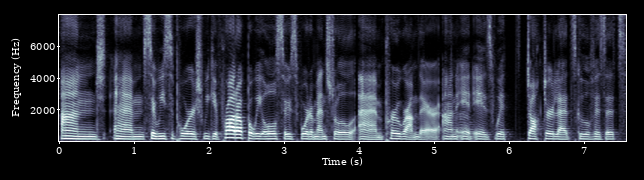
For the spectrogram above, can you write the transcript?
And um, so we support, we give product, but we also support a menstrual um, program there. And it is with doctor led school visits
